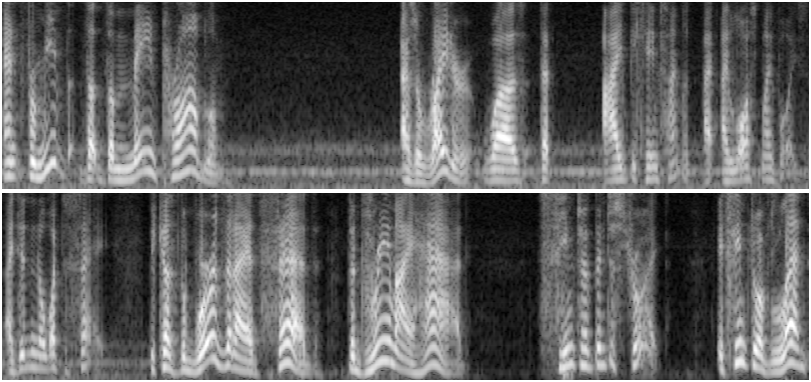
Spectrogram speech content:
And for me, the, the main problem as a writer was that I became silent. I, I lost my voice. I didn't know what to say because the words that I had said the dream I had seemed to have been destroyed. It seemed to have led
